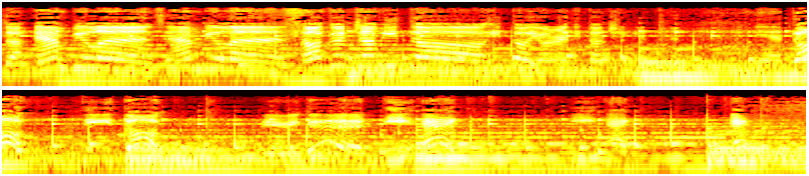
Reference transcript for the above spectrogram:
the ambulance, ambulance. Oh, good job, Ito. Ito, you're already touching it. yeah. Dog, the dog. Very good. E egg, e egg, egg.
